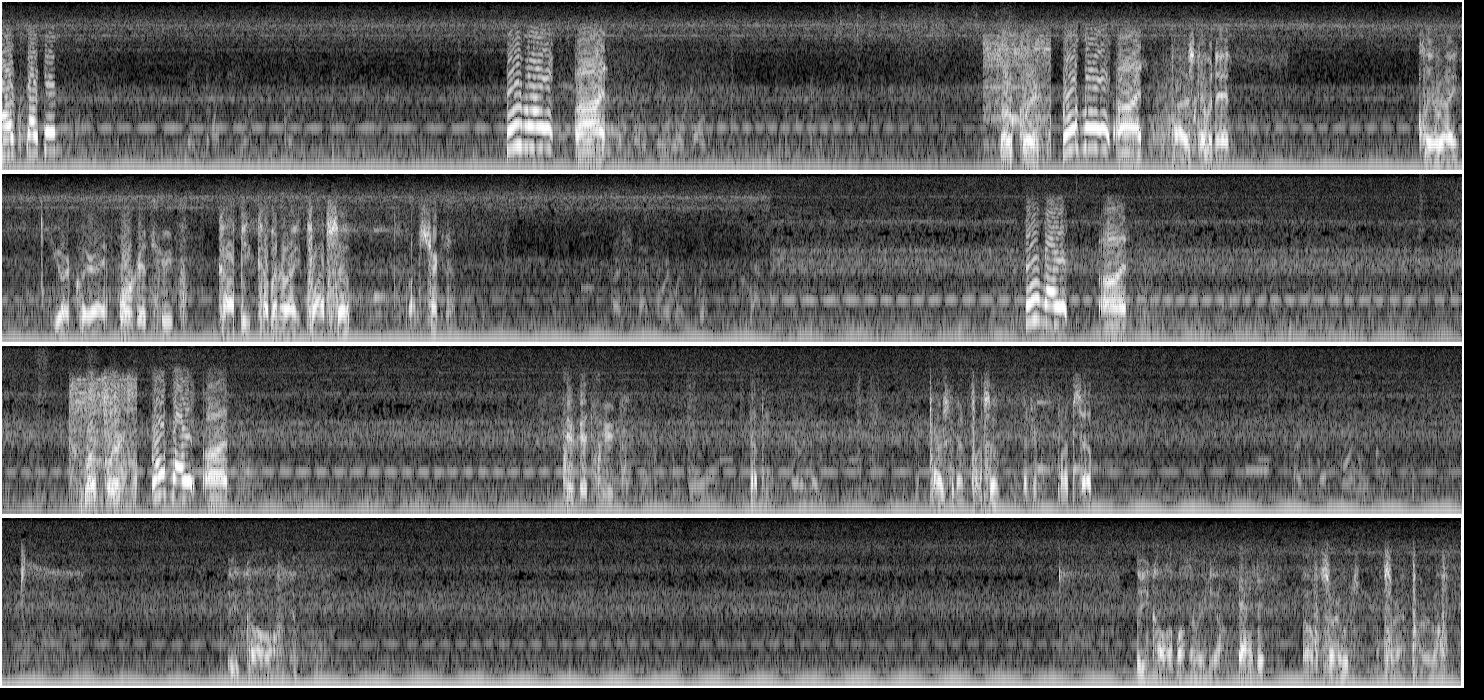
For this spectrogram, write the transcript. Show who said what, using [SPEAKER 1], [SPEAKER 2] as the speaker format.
[SPEAKER 1] five seconds. Green light.
[SPEAKER 2] On.
[SPEAKER 3] Low clear.
[SPEAKER 1] Red light.
[SPEAKER 2] On.
[SPEAKER 3] Tires coming in. Clear right.
[SPEAKER 2] You are clear right. Four good chutes.
[SPEAKER 3] Copy. Coming right. Flaps up.
[SPEAKER 2] Let's check it out.
[SPEAKER 1] Green light.
[SPEAKER 2] On.
[SPEAKER 3] Low clear.
[SPEAKER 1] Red light.
[SPEAKER 2] On. Two good chutes. Copy.
[SPEAKER 3] Coming in. Flaps up.
[SPEAKER 2] Roger. Flaps up.
[SPEAKER 3] You call. Yep. Will you call up on the radio?
[SPEAKER 2] Yeah, I did.
[SPEAKER 3] Oh, sorry. Which, sorry, I put it off.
